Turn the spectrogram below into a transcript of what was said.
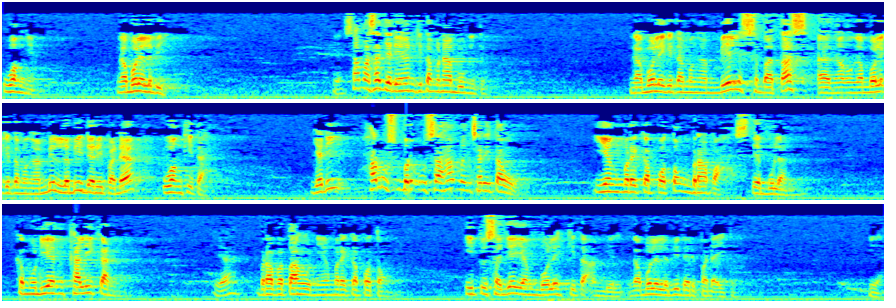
uangnya, nggak boleh lebih. Ya, sama saja dengan kita menabung itu, nggak boleh kita mengambil sebatas, eh, nggak boleh kita mengambil lebih daripada uang kita. Jadi harus berusaha mencari tahu yang mereka potong berapa setiap bulan, kemudian kalikan, ya berapa tahun yang mereka potong. Itu saja yang boleh kita ambil, nggak boleh lebih daripada itu. Ya.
